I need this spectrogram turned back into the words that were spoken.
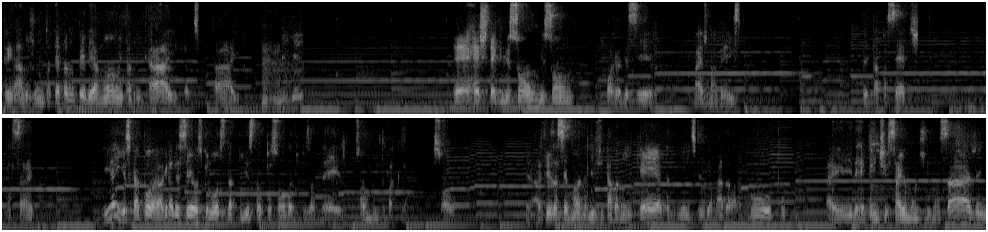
treinado junto, até para não perder a mão e para brincar e para disputar. E, uhum. e aí, é hashtag Misson, Misson, vou agradecer mais uma vez da etapa 7 passar. E é isso, cara. Pô, agradecer aos pilotos da pista, o pessoal da divisão 10, o pessoal muito bacana. Pessoal, é, às vezes a semana ali ficava meio quieta, ninguém escrevia nada lá no grupo. Aí de repente saiu um monte de mensagem.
